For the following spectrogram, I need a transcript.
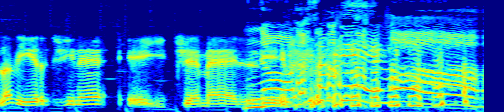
la vergine e i gemelli. No, lo sapevo!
